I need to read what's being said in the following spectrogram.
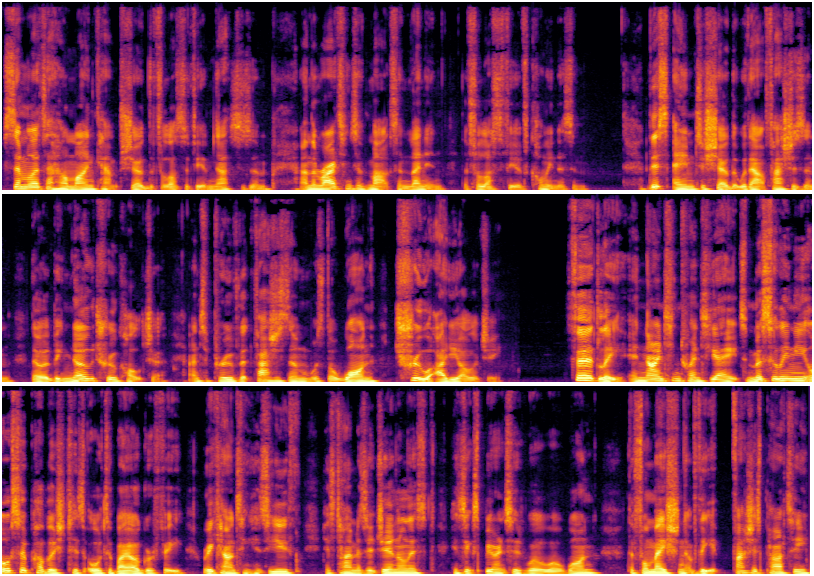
similar to how Mein Kampf showed the philosophy of Nazism, and the writings of Marx and Lenin the philosophy of communism. This aimed to show that without fascism there would be no true culture, and to prove that fascism was the one true ideology. Thirdly, in 1928, Mussolini also published his autobiography, recounting his youth, his time as a journalist, his experiences in World War I, the formation of the Fascist Party,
